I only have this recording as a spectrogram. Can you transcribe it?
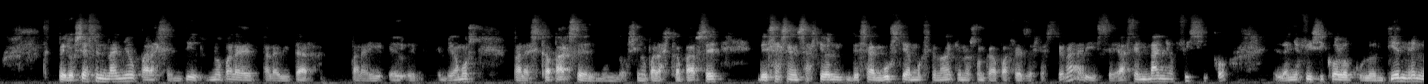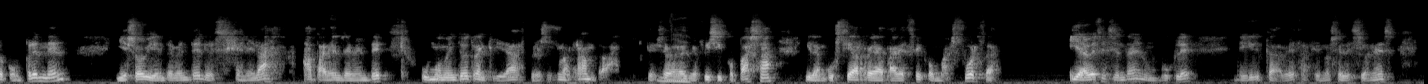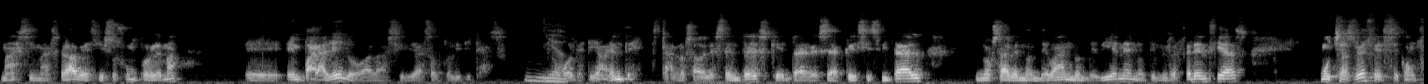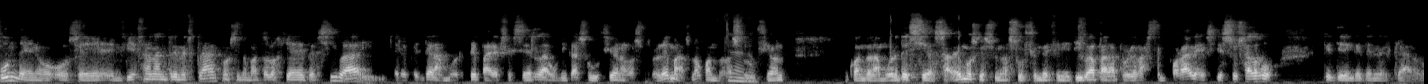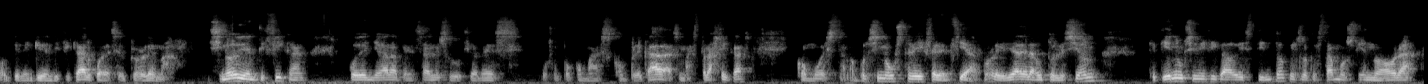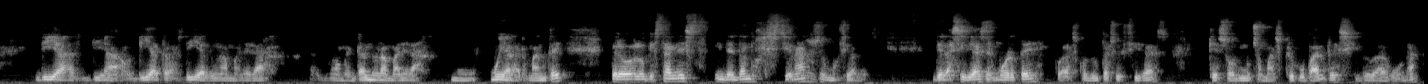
pero se hacen daño para sentir, no para, para evitar, para, eh, eh, digamos, para escaparse del mundo, sino para escaparse de esa sensación, de esa angustia emocional que no son capaces de gestionar y se hacen daño físico. El daño físico lo, lo entienden, lo comprenden y eso evidentemente les genera aparentemente un momento de tranquilidad, pero eso es una trampa, que ese daño físico pasa y la angustia reaparece con más fuerza. Y a veces entran en un bucle de ir cada vez haciéndose lesiones más y más graves. Y eso es un problema eh, en paralelo a las ideas autolíticas. luego, efectivamente, están los adolescentes que entran en esa crisis vital, no saben dónde van, dónde vienen, no tienen referencias muchas veces se confunden o, se empiezan a entremezclar con sintomatología depresiva y de repente la muerte parece ser la única solución a los problemas, ¿no? Cuando la solución, cuando la muerte sí sabemos que es una solución definitiva para problemas temporales y eso es algo que tienen que tener claro, ¿no? Tienen que identificar cuál es el problema. Si no lo identifican, pueden llegar a pensar en soluciones pues, un poco más complicadas, más trágicas, como esta. ¿no? Por eso me gustaría diferenciar la idea de la autolesión, que tiene un significado distinto, que es lo que estamos viendo ahora día, día, día tras día de una manera, aumentando de una manera muy, alarmante, pero lo que están es intentando gestionar sus emociones, de las ideas de muerte con las conductas suicidas, que son mucho más preocupantes, sin duda alguna,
